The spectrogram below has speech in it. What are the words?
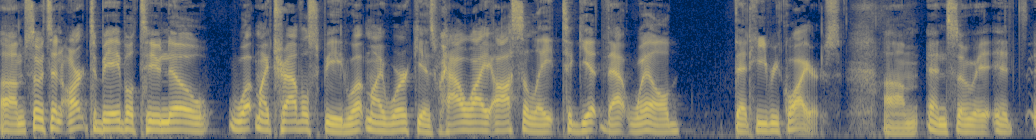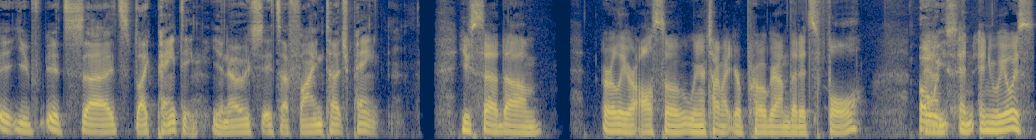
Um, so it's an art to be able to know what my travel speed, what my work is, how I oscillate to get that weld that he requires. Um, and so it, it, it it's uh, it's like painting. You know, it's it's a fine touch paint. You said um, earlier also when you're talking about your program that it's full. Always. And, and, and we always,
